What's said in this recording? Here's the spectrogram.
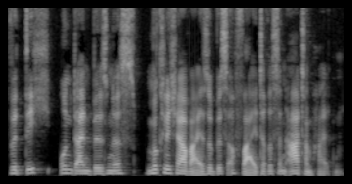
wird dich und dein Business möglicherweise bis auf weiteres in Atem halten.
